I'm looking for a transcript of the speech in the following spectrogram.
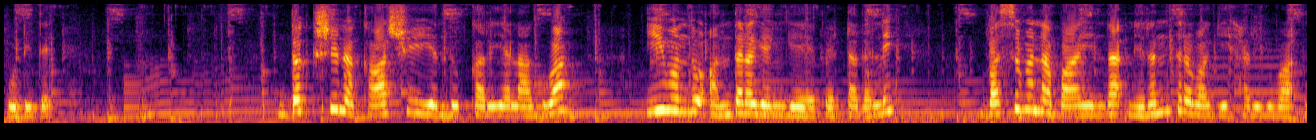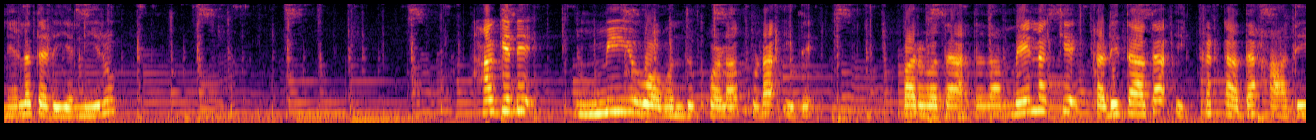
ಕೂಡಿದೆ. ದಕ್ಷಿಣ ಕಾಶಿ ಎಂದು ಕರೆಯಲಾಗುವ ಈ ಒಂದು ಅಂತರಗಂಗೆ ಬೆಟ್ಟದಲ್ಲಿ ಬಸವನ ಬಾಯಿಂದ ನಿರಂತರವಾಗಿ ಹರಿಯುವ ನೆಲದಡಿಯ ನೀರು ಹಾಗೆಯೇ ಮೀಯುವ ಒಂದು ಕೊಳ ಕೂಡ ಇದೆ. ಪರ್ವತದ ಮೇಲಕ್ಕೆ ಕಡಿದಾದ ಇಕ್ಕಟ್ಟಾದ ಹಾದಿ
